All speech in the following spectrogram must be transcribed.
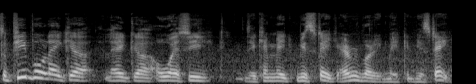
The people like uh, like uh, OSC, they can make mistake. Everybody make a mistake.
